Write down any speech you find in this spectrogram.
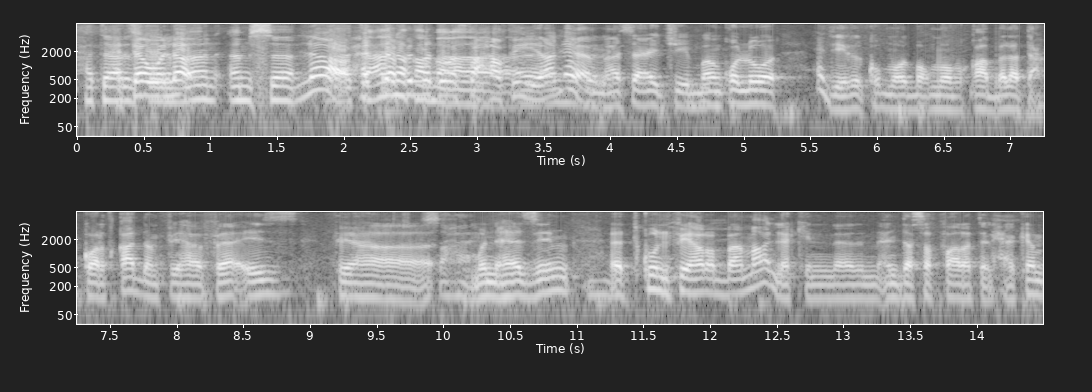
حتى, حتى ولا أمس لا حتى في الندوه الصحفية لا مع سعيد شي نقول له هذه مقابلة تاع كرة قدم فيها فائز فيها صحيح. منهزم تكون فيها ربما لكن عند صفارة الحكم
